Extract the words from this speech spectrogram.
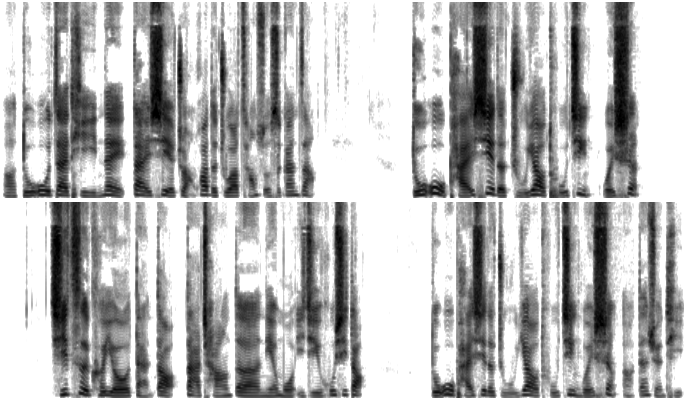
啊，毒物在体内代谢转化的主要场所是肝脏。毒物排泄的主要途径为肾，其次可有胆道、大肠的黏膜以及呼吸道。毒物排泄的主要途径为肾啊，单选题。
